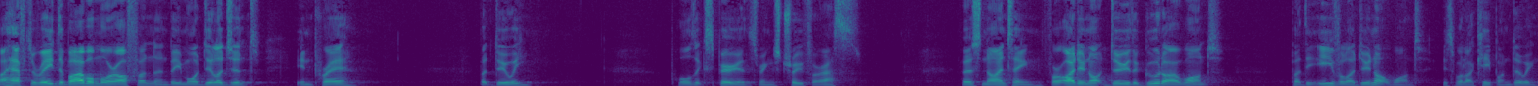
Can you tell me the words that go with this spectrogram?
I have to read the Bible more often and be more diligent in prayer. But do we? Paul's experience rings true for us. Verse 19 For I do not do the good I want, but the evil I do not want is what I keep on doing.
